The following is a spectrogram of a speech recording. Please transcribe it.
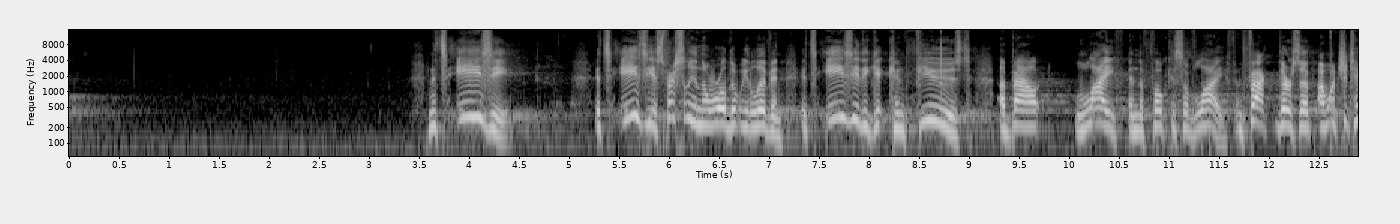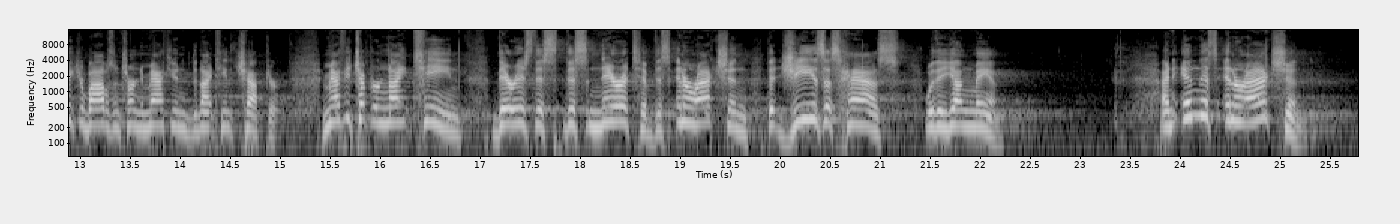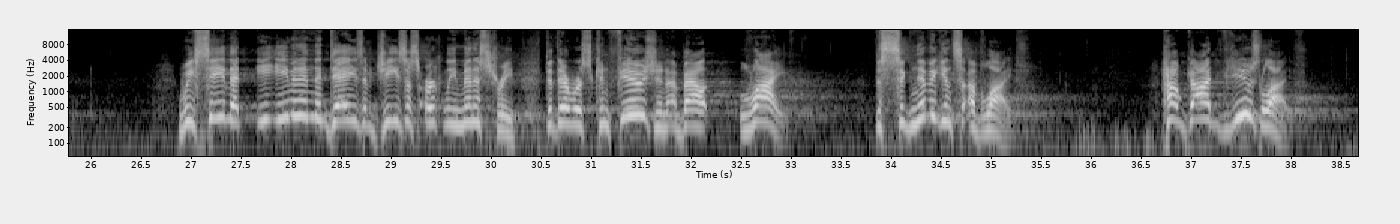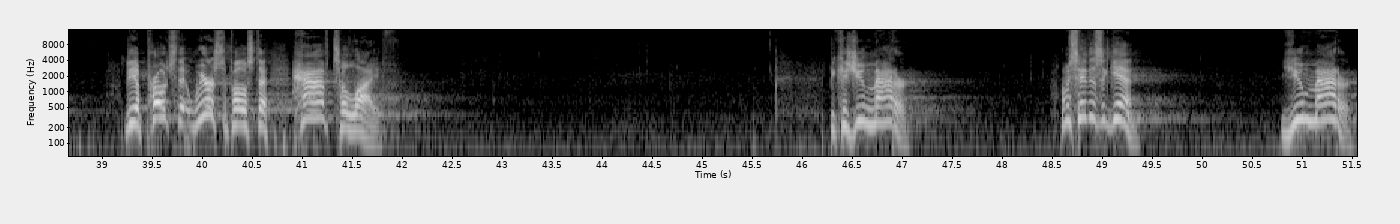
And it's easy it's easy, especially in the world that we live in, it's easy to get confused about life and the focus of life. In fact, there's a I want you to take your Bibles and turn to Matthew in the 19th chapter. In Matthew chapter 19, there is this, this narrative, this interaction that Jesus has with a young man. And in this interaction, we see that e- even in the days of Jesus' earthly ministry, that there was confusion about life the significance of life, how God views life, the approach that we're supposed to have to life. Because you matter. Let me say this again. You matter.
